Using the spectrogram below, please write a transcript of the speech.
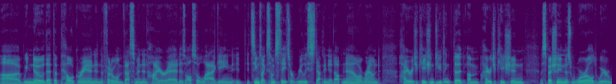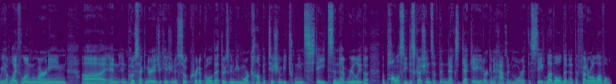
Uh, we know that the Pell Grant and the federal investment in higher ed is also lagging. It, it, seems like some states are really stepping it up now around higher education. Do you think that um, higher education, especially in this world where we have lifelong learning uh, and, and post secondary education, is so critical that there's going to be more competition between states, and that really the the policy discussions of the next decade are going to happen more at the state level than at the federal level?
